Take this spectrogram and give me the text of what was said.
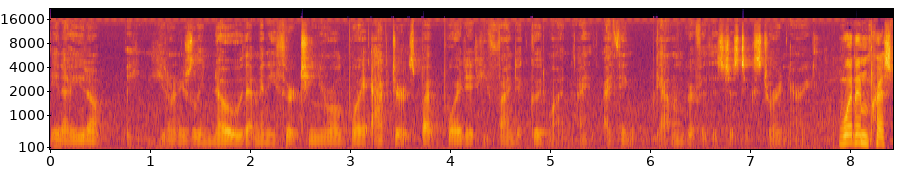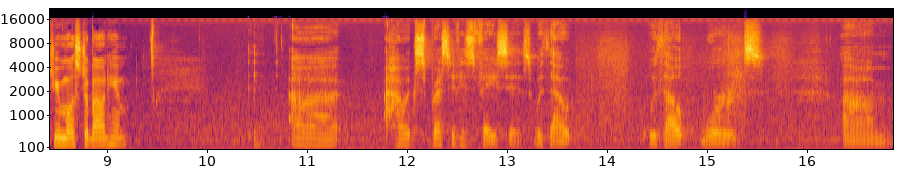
you know, you don't, you don't usually know that many 13 year old boy actors, but boy, did he find a good one. I, I think Gattlin Griffith is just extraordinary. What impressed you most about him? Uh, how expressive his face is without, without words. Um,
